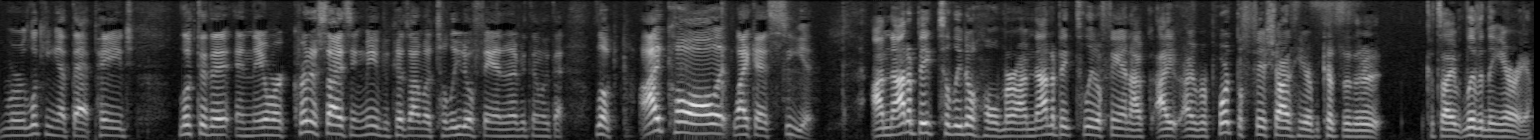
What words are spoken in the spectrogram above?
were looking at that page looked at it and they were criticizing me because I'm a Toledo fan and everything like that. Look, I call it like I see it. I'm not a big Toledo homer. I'm not a big Toledo fan. I I, I report the fish on here because of the because I live in the area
